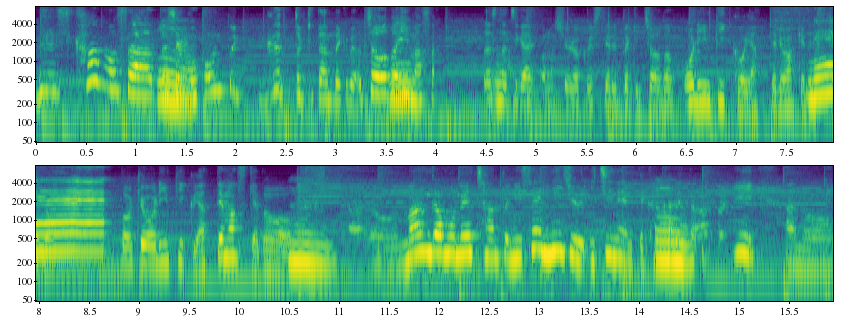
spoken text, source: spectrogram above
でしかもさ私も本当グッときたんだけど、うん、ちょうど今さ、うん私たちがこの収録してる時ちょうどオリンピックをやってるわけですけど、ね、東京オリンピックやってますけど、うん、あの漫画もねちゃんと2021年って書かれた後に、うん、あの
